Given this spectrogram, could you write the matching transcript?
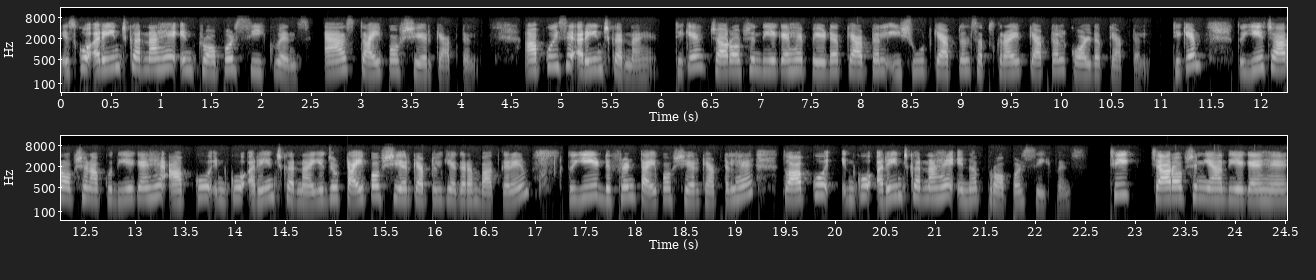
इसको अरेंज करना है in proper sequence as type of share capital आपको इसे अरेंज करना है, ठीक है? चार ऑप्शन दिए गए हैं paid up capital issued capital subscribe capital called up capital ठीक है? तो ये चार ऑप्शन आपको दिए गए हैं। आपको इनको अरेंज करना है। ये जो टाइप ऑफ़ शेयर कैपिटल की अगर हम बात करें तो ये different type of share capital है। तो आपको इनको अरेंज करना है इन अ प्रॉपर सीक्वेंस ठीक? चार ऑप्शन यहाँ दिए गए हैं।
